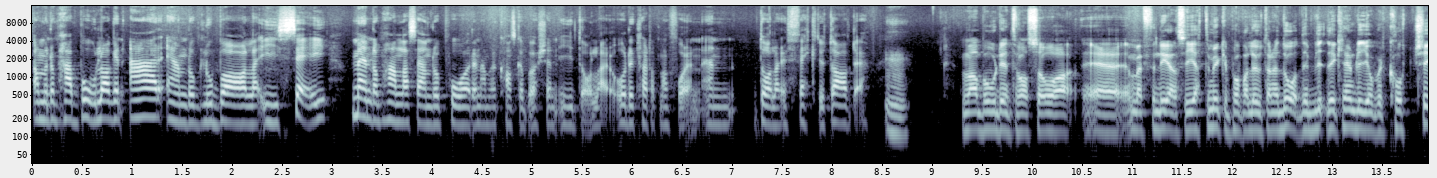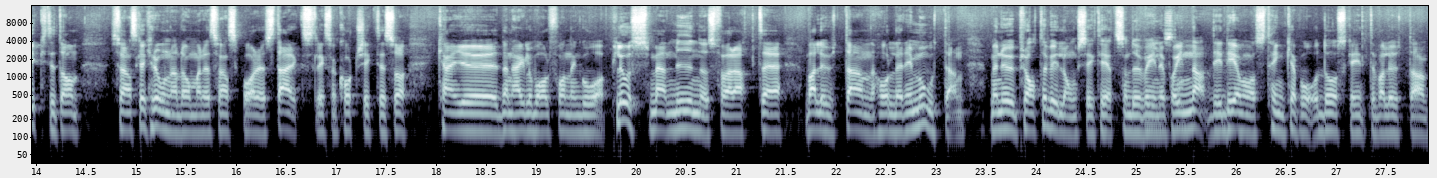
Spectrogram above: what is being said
ja, men de här bolagen är ändå globala i sig men de handlas ändå på den amerikanska börsen i dollar. Och det är klart att man får en, en dollareffekt av det. Mm. Man borde inte vara så, eh, fundera så jättemycket på valutan ändå. Det, bli, det kan bli jobbigt kortsiktigt om svenska kronan, om man är svensk sparare, stärks liksom kortsiktigt så kan ju den här globalfonden gå plus men minus för att eh, valutan håller emot den. Men nu pratar vi långsiktighet, som du var inne på innan. Det är det man måste tänka på. och Då ska inte valutan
